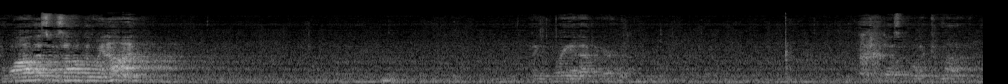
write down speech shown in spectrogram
And while this was all going on, I can bring it up here. It doesn't want to come up.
